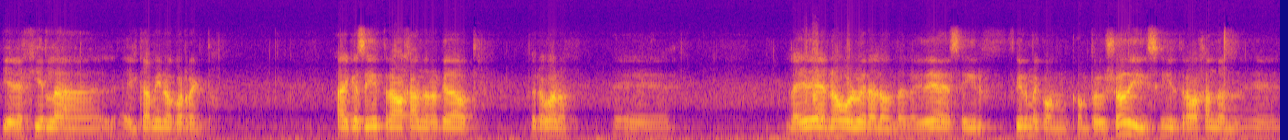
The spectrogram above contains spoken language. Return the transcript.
elegir el camino correcto. Hay que seguir trabajando, no queda otra. Pero bueno, eh, la idea es no volver a Londres, la idea es seguir firme con, con Peugeot y seguir trabajando en, eh,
